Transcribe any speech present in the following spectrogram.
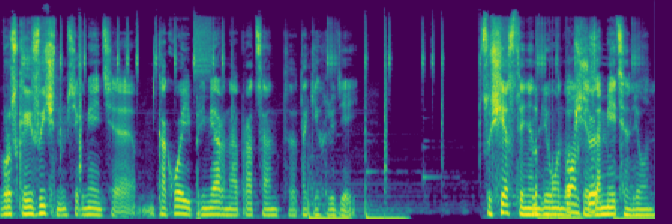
в русскоязычном сегменте какой примерно процент таких людей? Существенен ли он, он вообще, все... заметен ли он?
